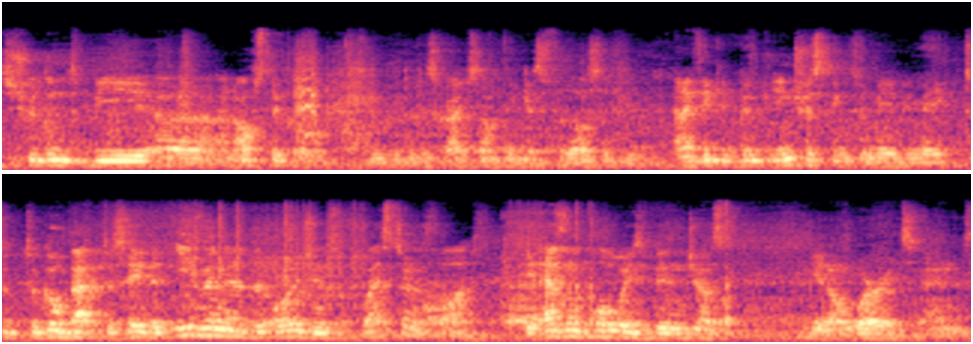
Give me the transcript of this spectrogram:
shouldn't be uh, an obstacle to, to describe something as philosophy. And I think it would be interesting to maybe make, to, to go back to say that even at the origins of Western thought, it hasn't always been just you know, words and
